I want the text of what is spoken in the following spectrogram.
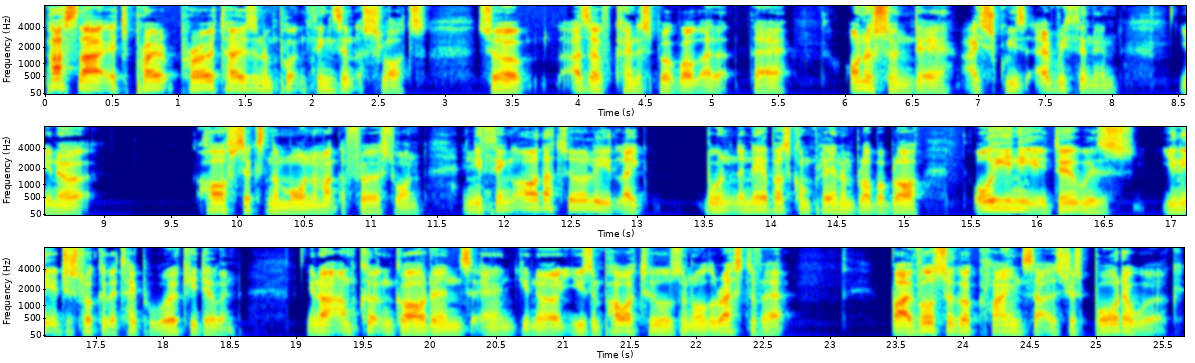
past that, it's prioritizing and putting things into slots. So as I've kind of spoke about that there, on a Sunday, I squeeze everything in. You know, half six in the morning, I'm at the first one, and you think, oh, that's early. Like, won't the neighbors complain and blah blah blah? All you need to do is you need to just look at the type of work you're doing. You know, I'm cutting gardens and you know using power tools and all the rest of it. But I've also got clients that is just border work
